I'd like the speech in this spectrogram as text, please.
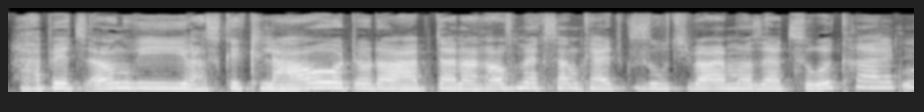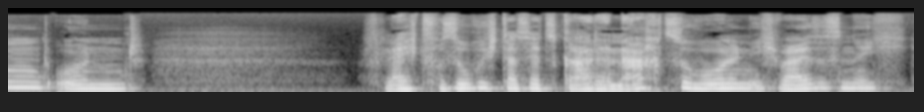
habe jetzt irgendwie was geklaut oder habe danach Aufmerksamkeit gesucht. Ich war immer sehr zurückhaltend und Vielleicht versuche ich das jetzt gerade nachzuholen, ich weiß es nicht.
